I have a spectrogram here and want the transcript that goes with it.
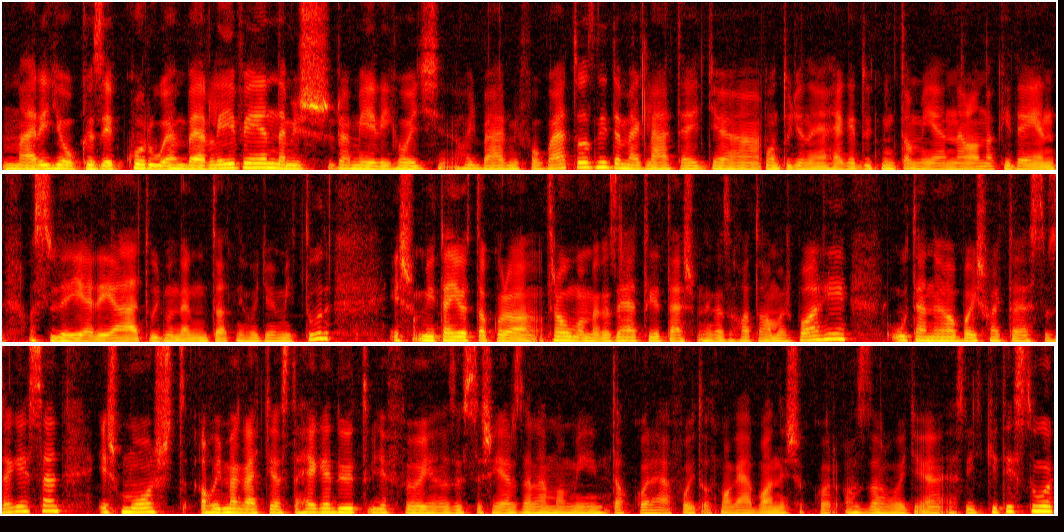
már egy jó középkorú ember lévén nem is reméli, hogy, hogy bármi fog változni, de meglát egy pont ugyanolyan hegedűt, mint amilyennel annak idején a szülei elé állt úgymond megmutatni, hogy ő mit tud. És miután jött akkor a trauma, meg az eltiltás, meg az a hatalmas balhé, utána ő abba is hagyta ezt az egészet, és most, ahogy meglátja ezt a hegedűt, ugye följön az összes érzelem, amit akkor elfolytott magában, és akkor azzal, hogy ez így kitisztul,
